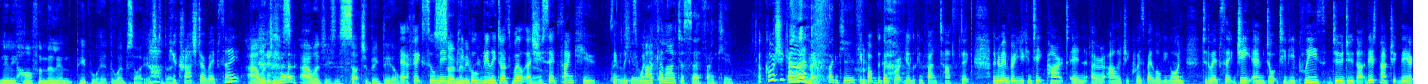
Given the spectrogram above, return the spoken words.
nearly half a million people hit the website yesterday? You crashed our website. allergies, allergies is such a big deal. It affects so many, So many people. people. Really does. Well, as Yeah. you said, thank you. Thank It's you. I, wonderful. can I just say thank you? Of course you can. Thank you. Keep up the good work. You're looking fantastic. And remember, you can take part in our allergy quiz by logging on to the website gm.tv. Please do do that. There's Patrick there,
